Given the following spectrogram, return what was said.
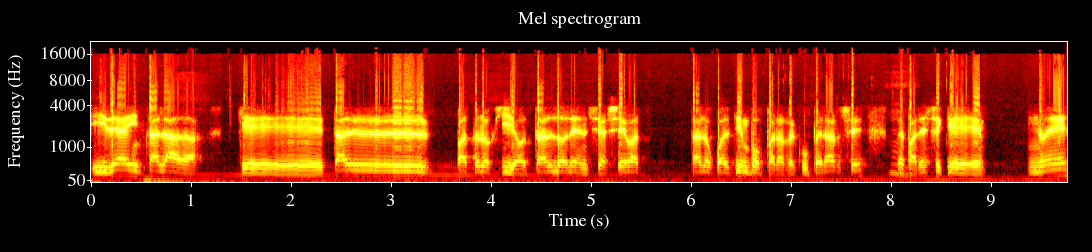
idea instalada que tal patología o tal dolencia lleva tal o cual tiempo para recuperarse, me parece que no es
